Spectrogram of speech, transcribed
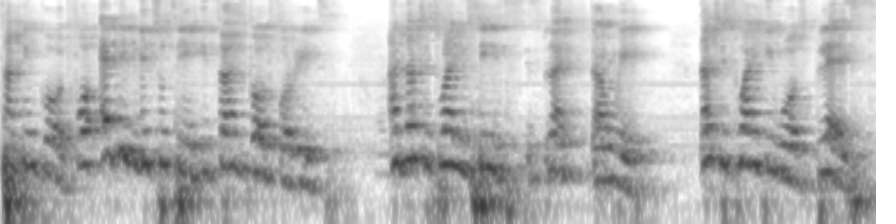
thanking God for any little thing. He thanks God for it, and that is why you see his, his life that way. That is why he was blessed.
